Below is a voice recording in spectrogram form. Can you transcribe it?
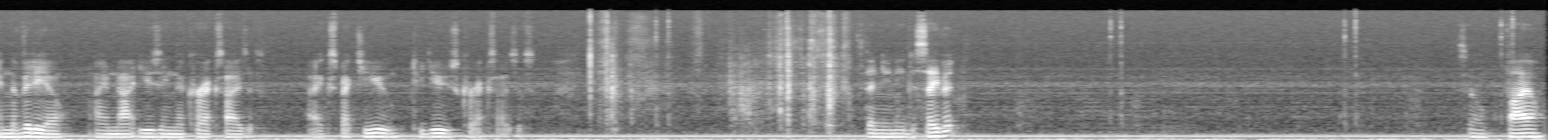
In the video, I am not using the correct sizes. I expect you to use correct sizes. Then you need to save it. So, File,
